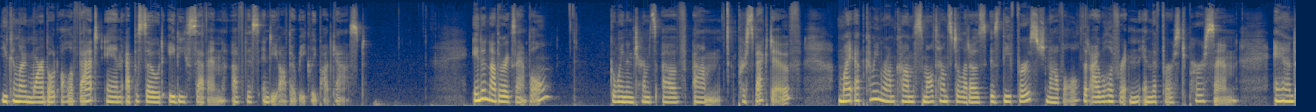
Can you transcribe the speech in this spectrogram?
You can learn more about all of that in episode 87 of this Indie Author Weekly podcast. In another example, going in terms of um, perspective, my upcoming rom com, Small Town Stilettos, is the first novel that I will have written in the first person. And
